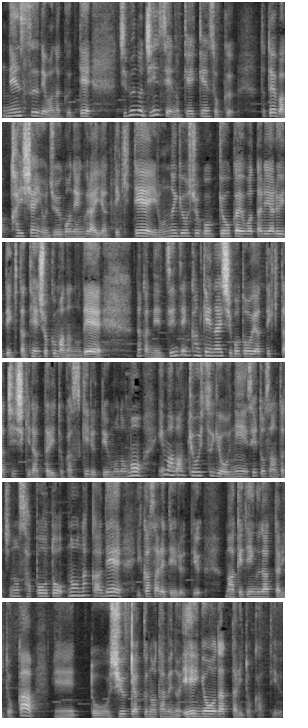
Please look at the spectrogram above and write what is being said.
年数ではなくて自分の人生の経験則例えば会社員を15年ぐらいやってきていろんな業種業界を渡り歩いてきた転職魔なのでなんかね全然関係ない仕事をやってきた知識だったりとかスキルっていうものも今は教室業に生徒さんたちのサポートの中で生かされているっていうマーケティングだったりとか、えー、っと集客のための営業だったりとかっていう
